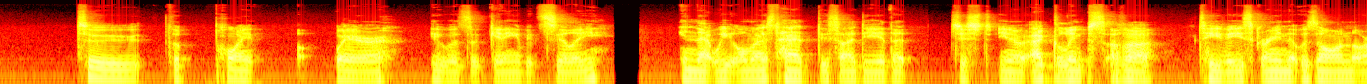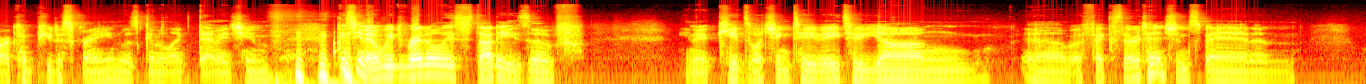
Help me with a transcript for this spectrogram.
to the point where it was getting a bit silly, in that we almost had this idea that just you know a glimpse of a TV screen that was on or a computer screen was going to like damage him because you know we'd read all these studies of you know kids watching TV too young um, affects their attention span and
